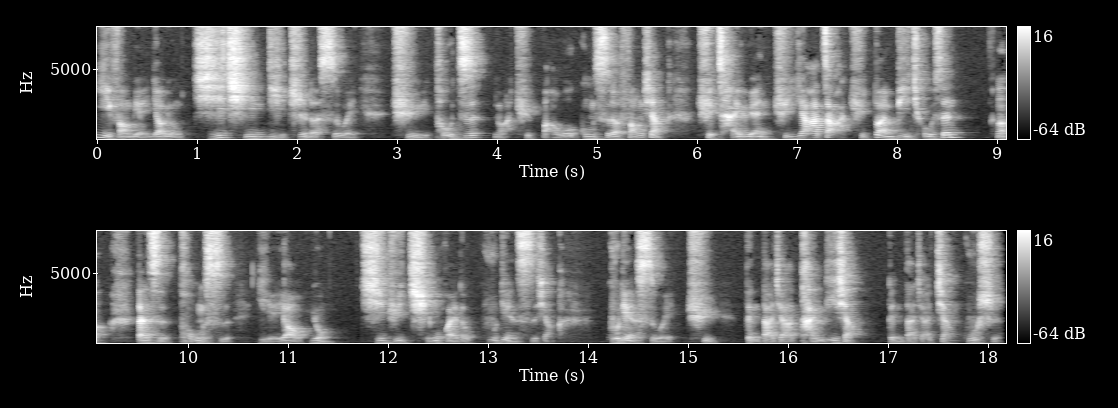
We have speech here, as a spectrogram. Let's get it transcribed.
一方面要用极其理智的思维去投资，啊，去把握公司的方向，去裁员，去压榨，去断臂求生，啊，但是同时也要用极具情怀的古典思想、古典思维去跟大家谈理想，跟大家讲故事，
